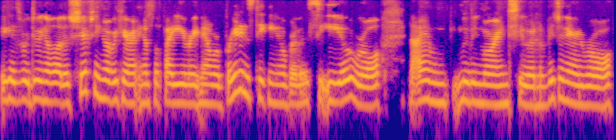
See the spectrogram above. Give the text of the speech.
because we're doing a lot of shifting over here at Amplify You right now, where Braden's taking over the CEO role and I am moving more into a visionary role.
